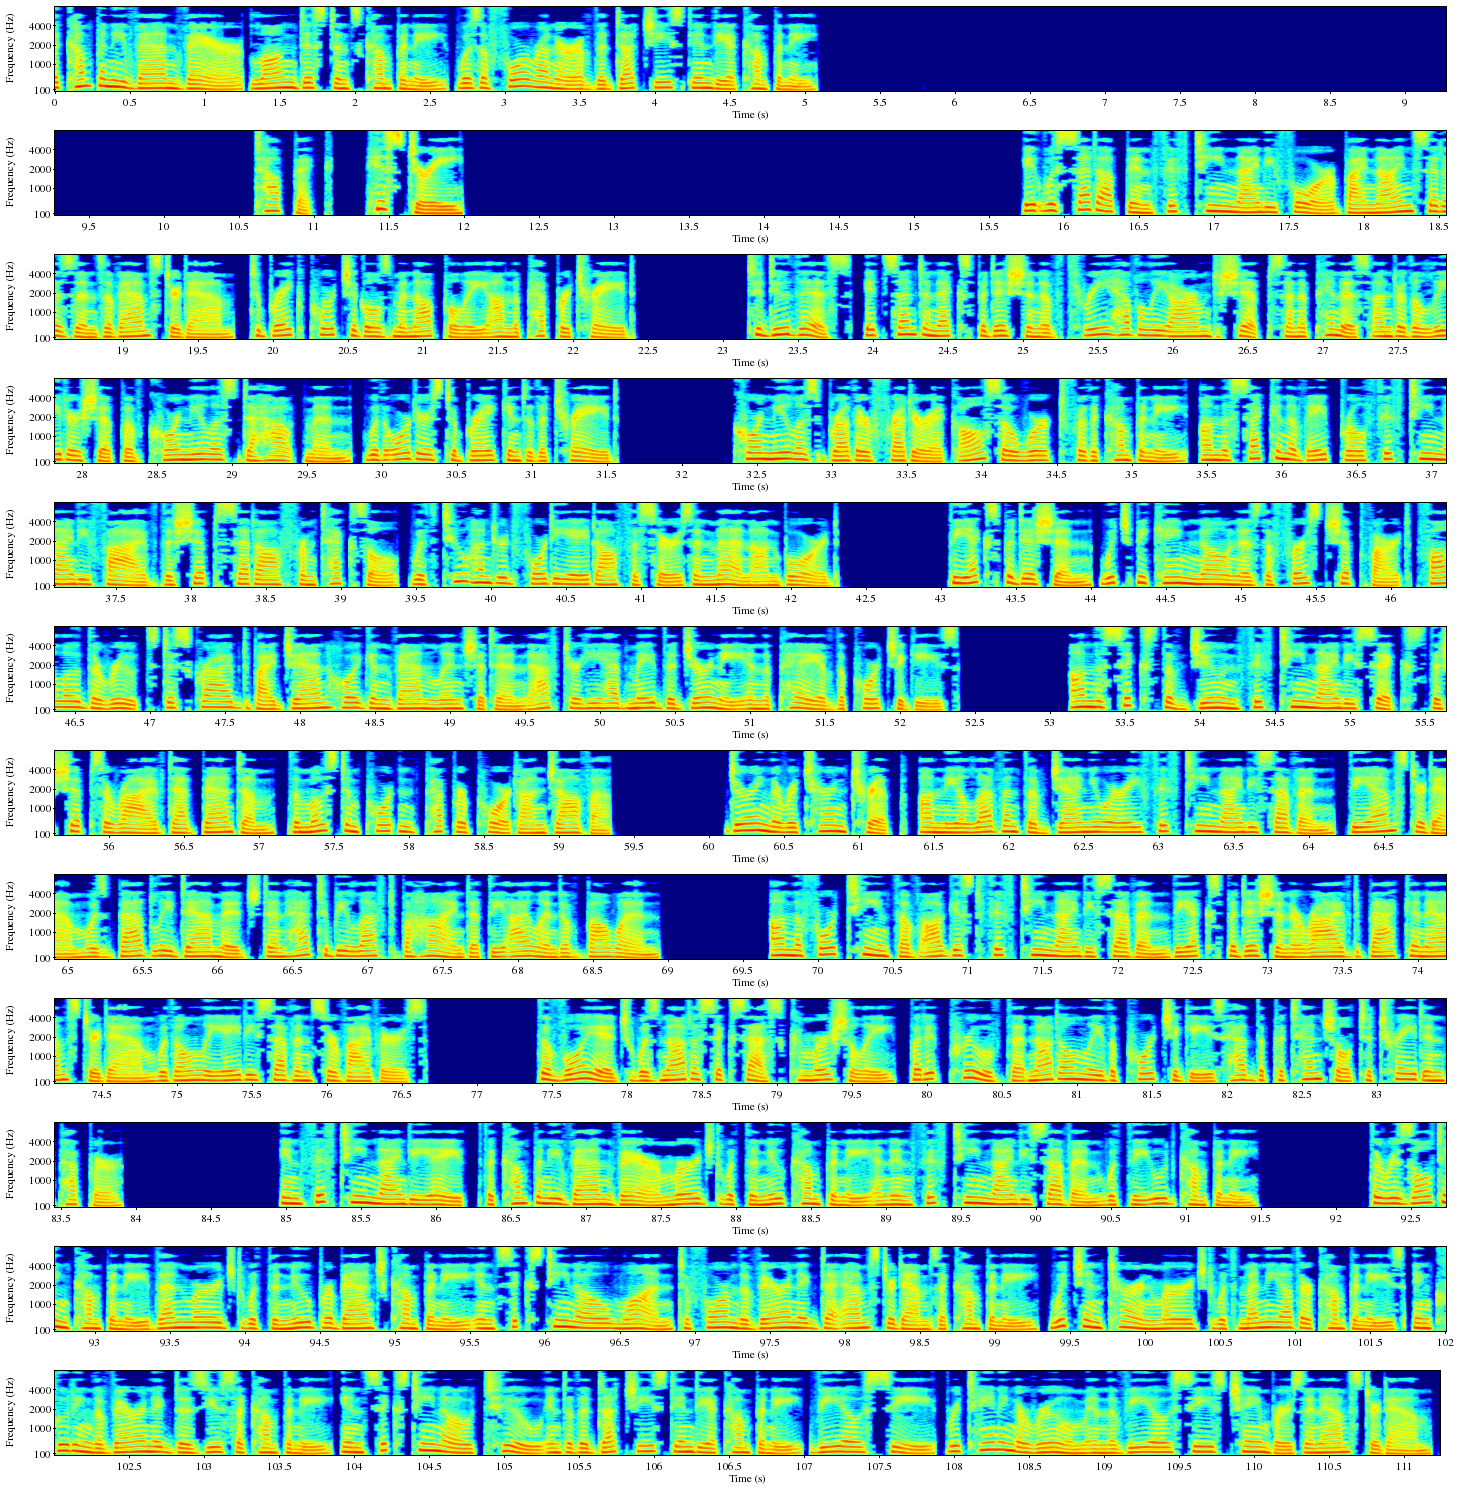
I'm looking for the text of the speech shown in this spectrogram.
The company Van Verre long distance company was a forerunner of the Dutch East India Company. History It was set up in 1594 by nine citizens of Amsterdam, to break Portugal's monopoly on the pepper trade. To do this, it sent an expedition of three heavily armed ships and a pinnace under the leadership of Cornelis de Houtman, with orders to break into the trade. Cornelis' brother Frederick also worked for the company. On 2 April 1595 the ships set off from Texel, with 248 officers and men on board. The expedition which became known as the First Schipvaart followed the routes described by Jan Huygen van Linschoten after he had made the journey in the pay of the Portuguese. On 6 June 1596 the ships arrived at Bantam, the most important pepper port on Java. During the return trip, on the 11th of January 1597, the Amsterdam was badly damaged and had to be left behind at the island of Bawean. On 14 August 1597 the expedition arrived back in Amsterdam with only 87 survivors. The voyage was not a success commercially, but it proved that not only the Portuguese had the potential to trade in pepper. In 1598 the company Van Verre merged with the new company and in 1597 with the Oud Company. The resulting company then merged with the New Brabant Company in 1601 to form the Verenigde Amsterdamse Company, which in turn merged with many other companies including the Verenigde Zeeuwse Company in 1602 into the Dutch East India Company VOC, retaining a room in the VOC's chambers in Amsterdam.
